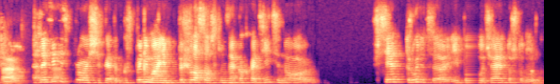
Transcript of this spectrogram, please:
Да, Относитесь да. проще к этому, с пониманием, по-философски, не знаю, как хотите, но все трудятся и получают то, что нужно.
